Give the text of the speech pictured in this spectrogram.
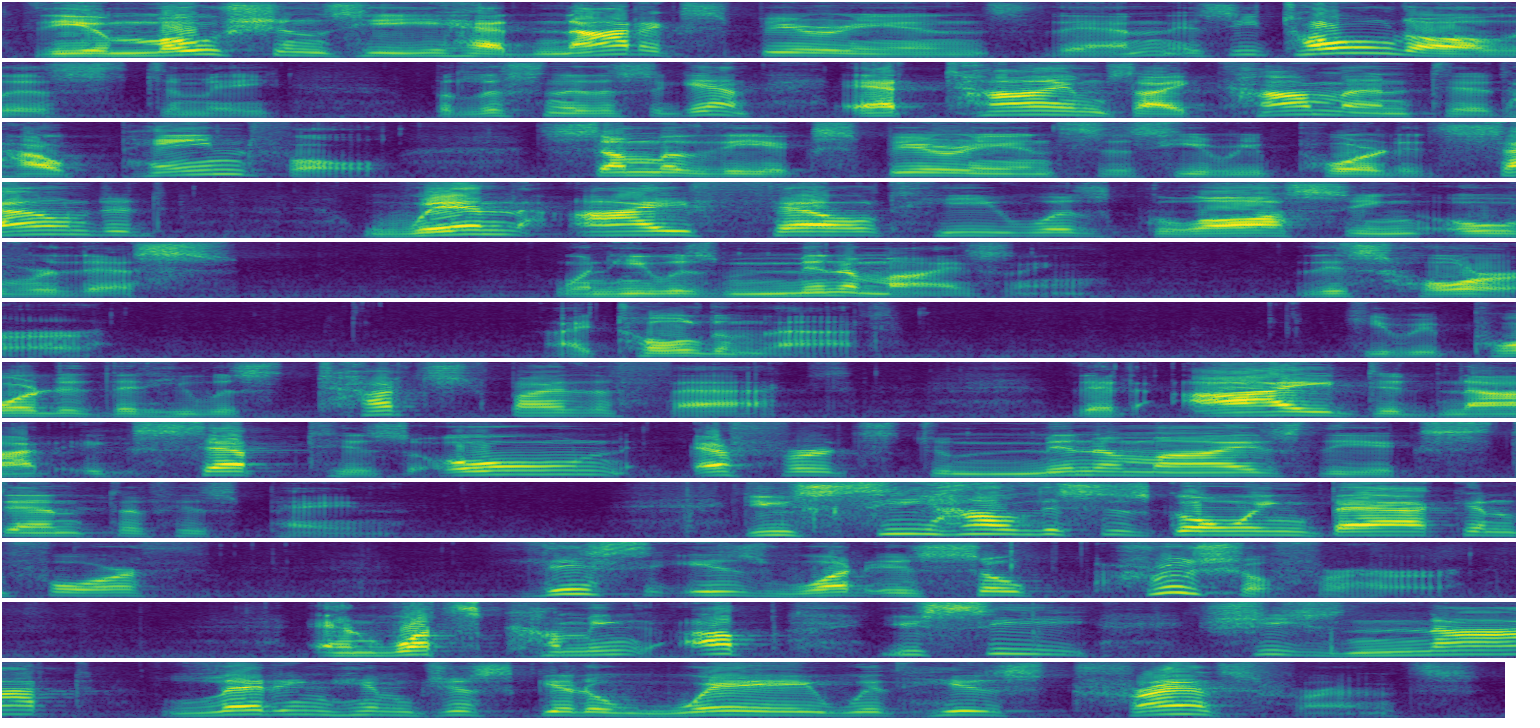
the emotions he had not experienced then as he told all this to me. But listen to this again. At times I commented how painful some of the experiences he reported sounded when I felt he was glossing over this, when he was minimizing this horror. I told him that. He reported that he was touched by the fact that I did not accept his own efforts to minimize the extent of his pain. Do you see how this is going back and forth? This is what is so crucial for her. And what's coming up, you see, she's not letting him just get away with his transference.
